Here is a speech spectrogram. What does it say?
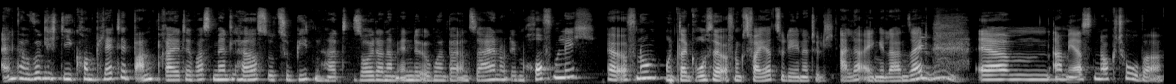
Einfach wirklich die komplette Bandbreite, was Mental Health so zu bieten hat, soll dann am Ende irgendwann bei uns sein und eben hoffentlich Eröffnung und dann große Eröffnungsfeier, zu der ihr natürlich alle eingeladen seid, mhm. ähm, am 1. Oktober.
